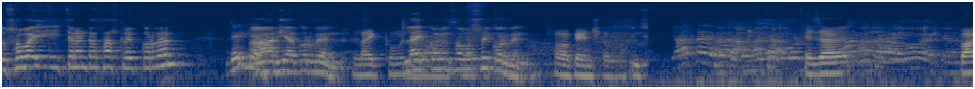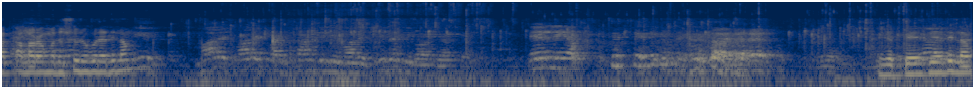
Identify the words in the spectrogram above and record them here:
তো সবাই চ্যানেলটা সাবস্ক্রাইব করবেন আর ইয়া করবেন। লাইক কমেন্ট লাইক কমেন্টস অবশ্যই করবেন। ওকে ইনশাল্লাহ এই যে পাক আল্লাহর রহমতে শুরু করে দিলাম। এই যে পেজ দিয়ে দিলাম।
